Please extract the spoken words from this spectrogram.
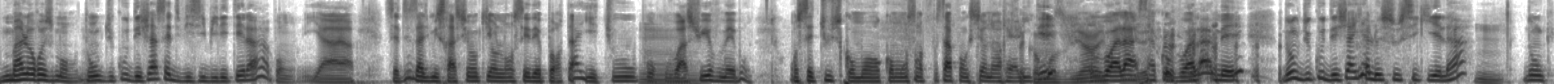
Malheureusement. Donc, du coup, déjà, cette visibilité-là, bon, il y a certaines administrations qui ont lancé des portails et tout pour Mhm. pouvoir suivre, mais bon, on sait tous comment, comment ça, ça fonctionne en réalité. commence bien Voilà, puis- ça, voilà, mais, donc, du coup, déjà, il y a le souci qui est là. Mhm. Donc,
